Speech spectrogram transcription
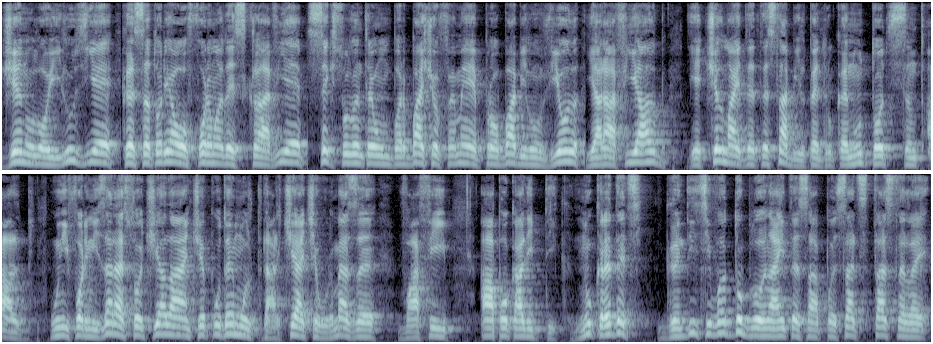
genul o iluzie, căsătoria o formă de sclavie, sexul între un bărbat și o femeie probabil un viol, iar a fi alb e cel mai detestabil pentru că nu toți sunt albi. Uniformizarea socială a început de mult, dar ceea ce urmează va fi apocaliptic. Nu credeți? Gândiți-vă dublu înainte să apăsați tastele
